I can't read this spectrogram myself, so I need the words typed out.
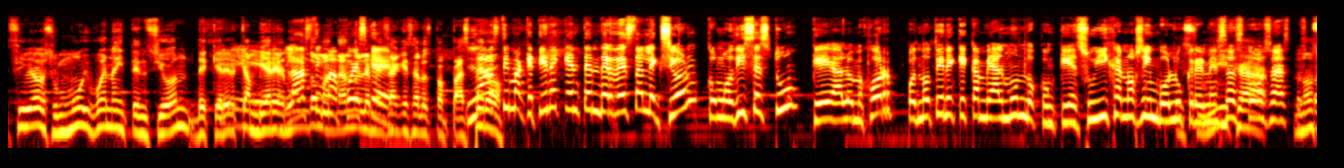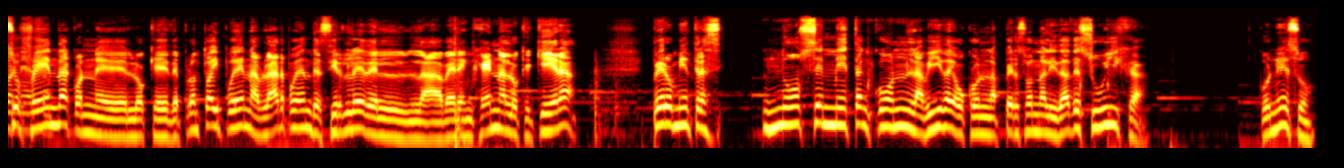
sí veo su muy buena intención de querer Sí, cambiar el mundo mandándole pues, que- mensajes a los papás, pero... Lástima que tiene que entender de esta lección, como dices tú, que a lo mejor pues no tiene que cambiar el mundo, con que su hija no se involucre en esas cosas. pues, no se eso. ofenda con eh, lo que de pronto ahí pueden hablar, pueden decirle de la berenjena lo que quiera, pero mientras no se metan con la vida o con la personalidad de su hija, con eso.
